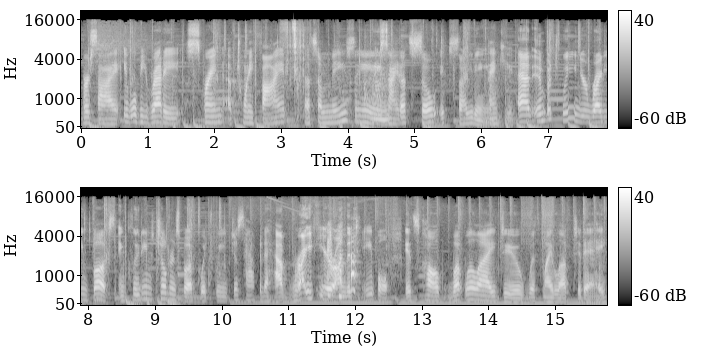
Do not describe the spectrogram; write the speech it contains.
Versailles. It will be ready spring of 25. That's amazing. Excited. That's so exciting. Thank you. And in between, you're writing books, including a children's book, which we just happen to have right here on the table. It's called What Will I Do with My Love Today?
